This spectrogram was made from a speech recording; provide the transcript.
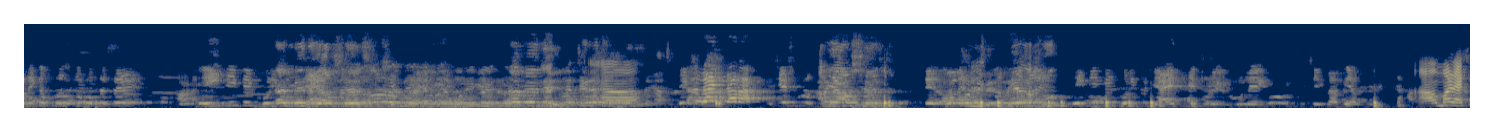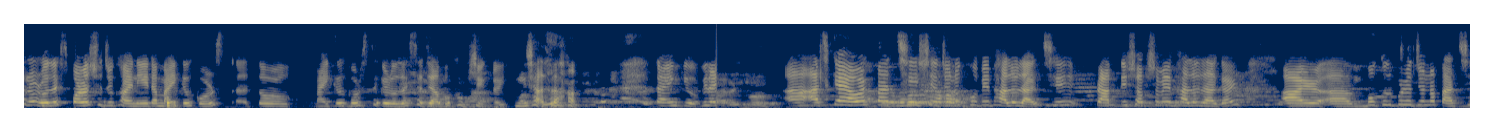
অনেকে প্রশ্ন করতেছে এই টাইপের ঘড়ি হ্যাঁ, কি মেহেদি, যায়? আও শেষ। হ্যাঁ, মেহেদি। একটু রাখ, দাঁড়া, শেষ প্রশ্ন। আমি আও শেষ। শেষ, বলে কখন শেষ। দিবে? দিয়ে আসুক। এই টাইপের ঘড়ি তো জায়েজ হয় পরে, রোলে কিন্তু সেইভাবে আপনি আমার এখনও রোলেক্স পরার সুযোগ হয়নি এটা মাইকেল কোর্স তো মাইকেল কোর্স থেকে রোলেক্সে যাব খুব শীঘ্রই ইনশাল্লাহ থ্যাংক ইউ আজকে অ্যাওয়ার্ড পাচ্ছি সেজন্য খুবই ভালো লাগছে প্রাপ্তি সবসময় ভালো লাগার। আর আহ, বকুলপুরের জন্য পাচ্ছি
